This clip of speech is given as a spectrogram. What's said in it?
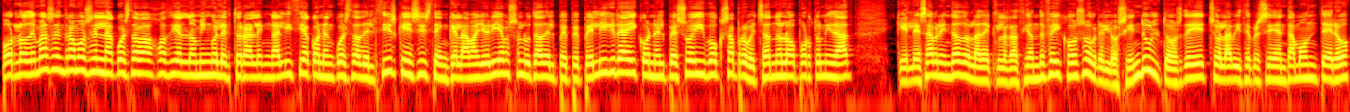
Por lo demás, entramos en la cuesta abajo hacia el domingo electoral en Galicia con encuesta del CIS que insiste en que la mayoría absoluta del PP peligra y con el PSOE y Vox aprovechando la oportunidad que les ha brindado la declaración de Feijóo sobre los indultos. De hecho, la vicepresidenta Montero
